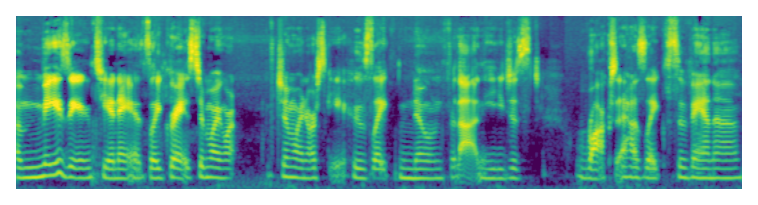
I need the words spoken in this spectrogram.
amazing TNA. It's like great. It's Jim, Wyno- Jim Wynorski, who's like known for that. And he just rocks. It has like Savannah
